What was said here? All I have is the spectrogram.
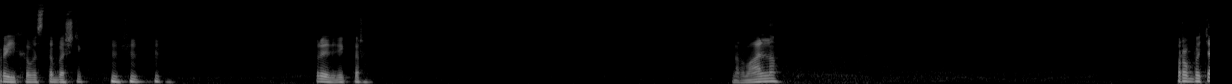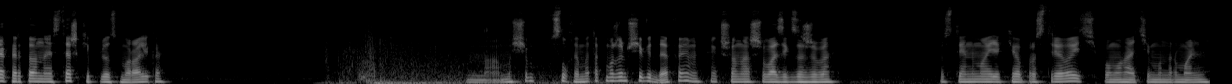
Приїхав СТБшник. Привіт, Віктор. Нормально. Пробиття картонної стежки плюс моралька. На, ми ще. Слухай, ми так можемо ще віддефаємо, якщо наш вазик заживе. Просто я не маю як його прострілити, допомагати йому нормально.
